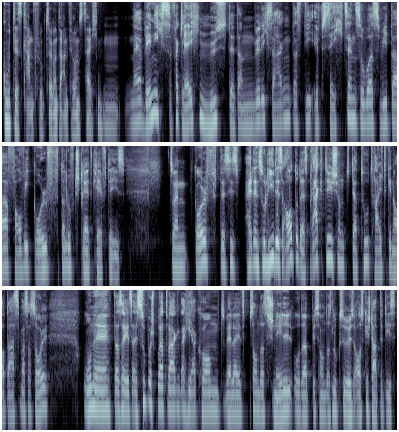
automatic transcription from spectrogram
gutes Kampfflugzeug unter Anführungszeichen? Hm, naja, wenn ich es vergleichen müsste, dann würde ich sagen, dass die F-16 sowas wie der VW Golf der Luftstreitkräfte ist so ein Golf, das ist halt ein solides Auto, der ist praktisch und der tut halt genau das, was er soll, ohne dass er jetzt als Supersportwagen daherkommt, weil er jetzt besonders schnell oder besonders luxuriös ausgestattet ist.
